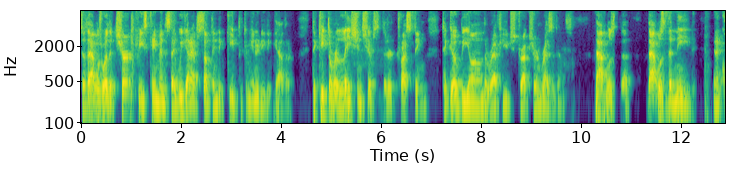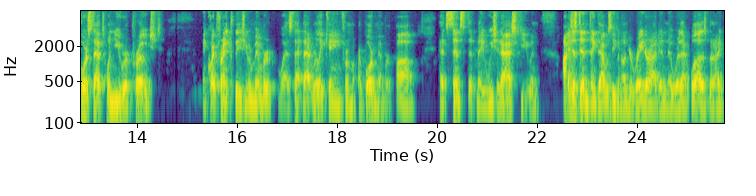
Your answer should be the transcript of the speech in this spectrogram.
So that was where the church piece came in to say we got to have something to keep the community together, to keep the relationships that are trusting to go beyond the refuge structure and residence. That mm-hmm. was the that was the need, and of course that's when you were approached. And quite frankly, as you remember, Wes, that that really came from our board member Bob had sensed that maybe we should ask you and I just didn't think that was even on your radar. I didn't know where that was, but I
